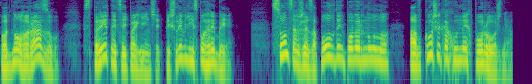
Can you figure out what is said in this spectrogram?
Одного разу спритниця й пагінчик пішли в ліс по гриби. Сонце вже за полдень повернуло, а в кошиках у них порожньо.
